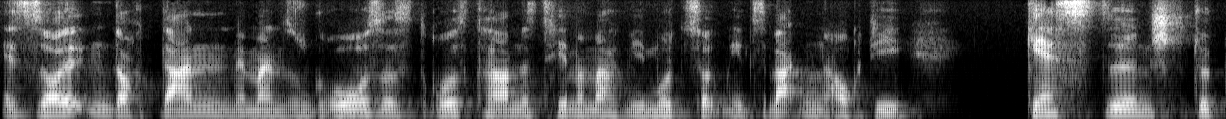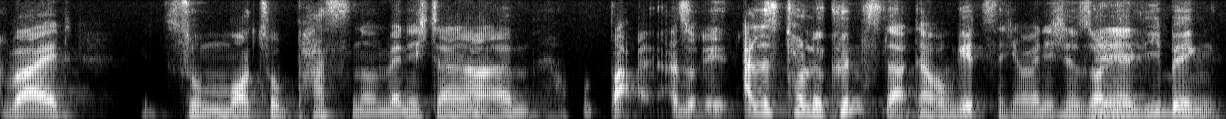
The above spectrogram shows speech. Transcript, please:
es sollten doch dann, wenn man so ein großes, großtrabendes Thema macht wie Woodstock meets Wacken, auch die Gäste ein Stück weit zum Motto passen. Und wenn ich da, ähm, also alles tolle Künstler, darum geht's nicht. Aber wenn ich eine Sonja Nee. Liebing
